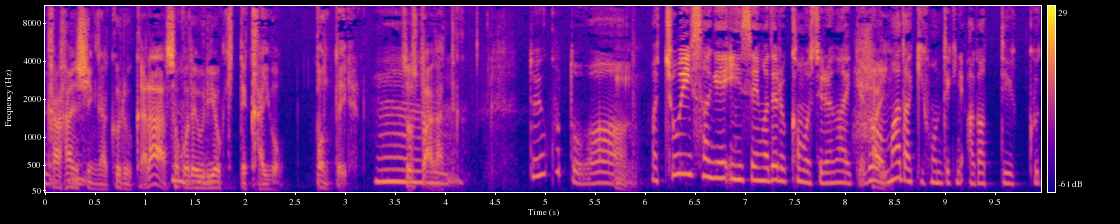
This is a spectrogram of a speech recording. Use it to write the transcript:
下半身が来るから、そこで売りを切って買いをポンと入れる。そうすると上がってくる。ということは、うん、まあ、ちょい下げ陰線が出るかもしれないけど、はい、まだ基本的に上がっていくっ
